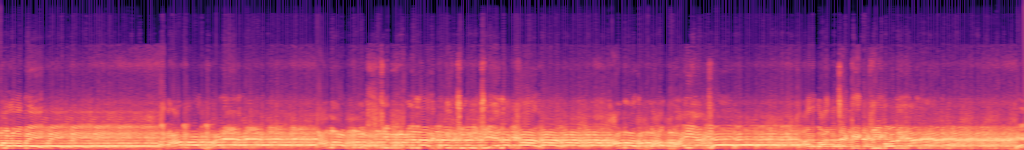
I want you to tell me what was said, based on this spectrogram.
পড়াবে আর আমার ঘরে আমার পশ্চিম বাংলার কিছু কিছু এলাকার আমার বাপ ভাই আছে তার বাচ্চাকে কি বলে জানে যে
